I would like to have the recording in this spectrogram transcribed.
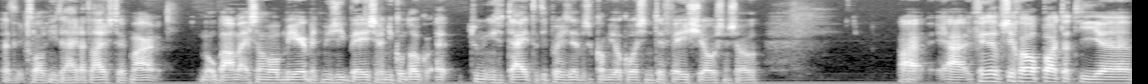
Dat, ik geloof niet dat hij dat luistert, maar Obama is dan wel meer met muziek bezig. En die komt ook, eh, toen in zijn tijd dat hij president was, kwam hij ook wel eens in tv-shows en zo. Maar ja, ik vind het op zich wel apart dat hij, eh,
